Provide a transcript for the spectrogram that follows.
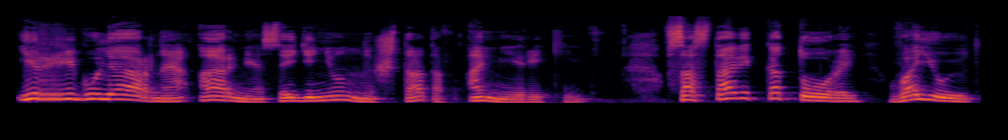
иррегулярная армия Соединенных Штатов Америки, в составе которой воюют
